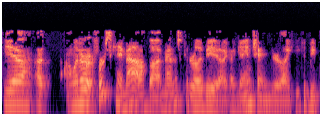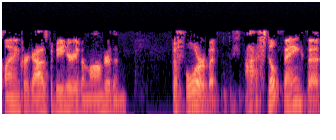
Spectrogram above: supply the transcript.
Yeah, I, whenever it first came out, I thought, man, this could really be a, a game changer. Like you could be planning for guys to be here even longer than before. But I still think that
